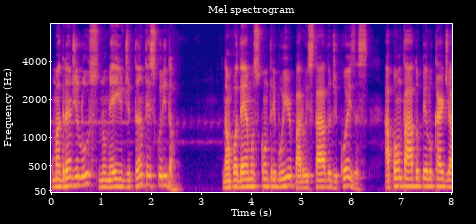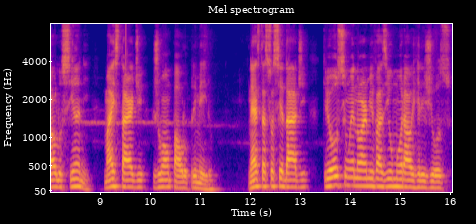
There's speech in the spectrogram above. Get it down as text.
uma grande luz no meio de tanta escuridão. Não podemos contribuir para o estado de coisas apontado pelo cardeal Luciani, mais tarde João Paulo I. Nesta sociedade, criou-se um enorme vazio moral e religioso.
